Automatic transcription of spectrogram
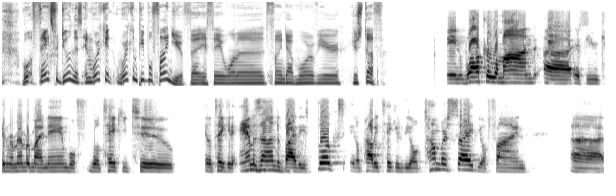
well, thanks for doing this. And where can where can people find you if uh, if they want to find out more of your your stuff? I mean, Walker Lamond, uh, if you can remember my name, will will take you to it'll take you to Amazon to buy these books. It'll probably take you to the old Tumblr site. You'll find uh,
